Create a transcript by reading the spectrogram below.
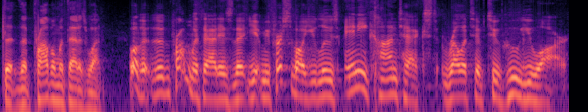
the, the problem with that is what? Well, the, the problem with that is that, you, I mean, first of all, you lose any context relative to who you are.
